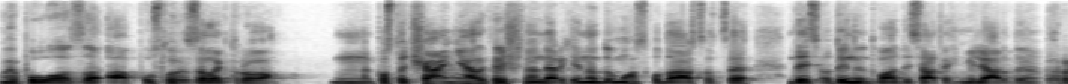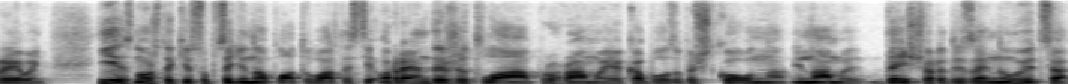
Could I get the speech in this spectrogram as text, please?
ВПО за послуги з електропостачання електричної енергії на домогосподарство. Це десь 1,2 мільярди гривень. І знову ж таки субсидії на оплату вартості оренди житла. Програма, яка була започаткована і нами дещо редизайнується.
